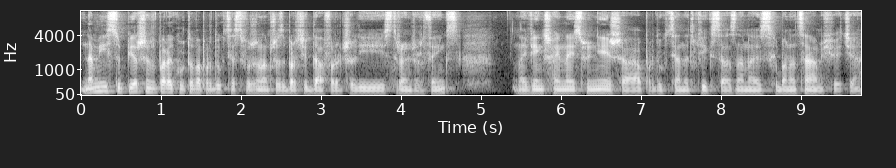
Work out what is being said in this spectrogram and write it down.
Na miejscu pierwszym wypada kultowa produkcja stworzona przez braci Duffer, czyli Stranger Things. Największa i najsłynniejsza produkcja Netflixa, znana jest chyba na całym świecie.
